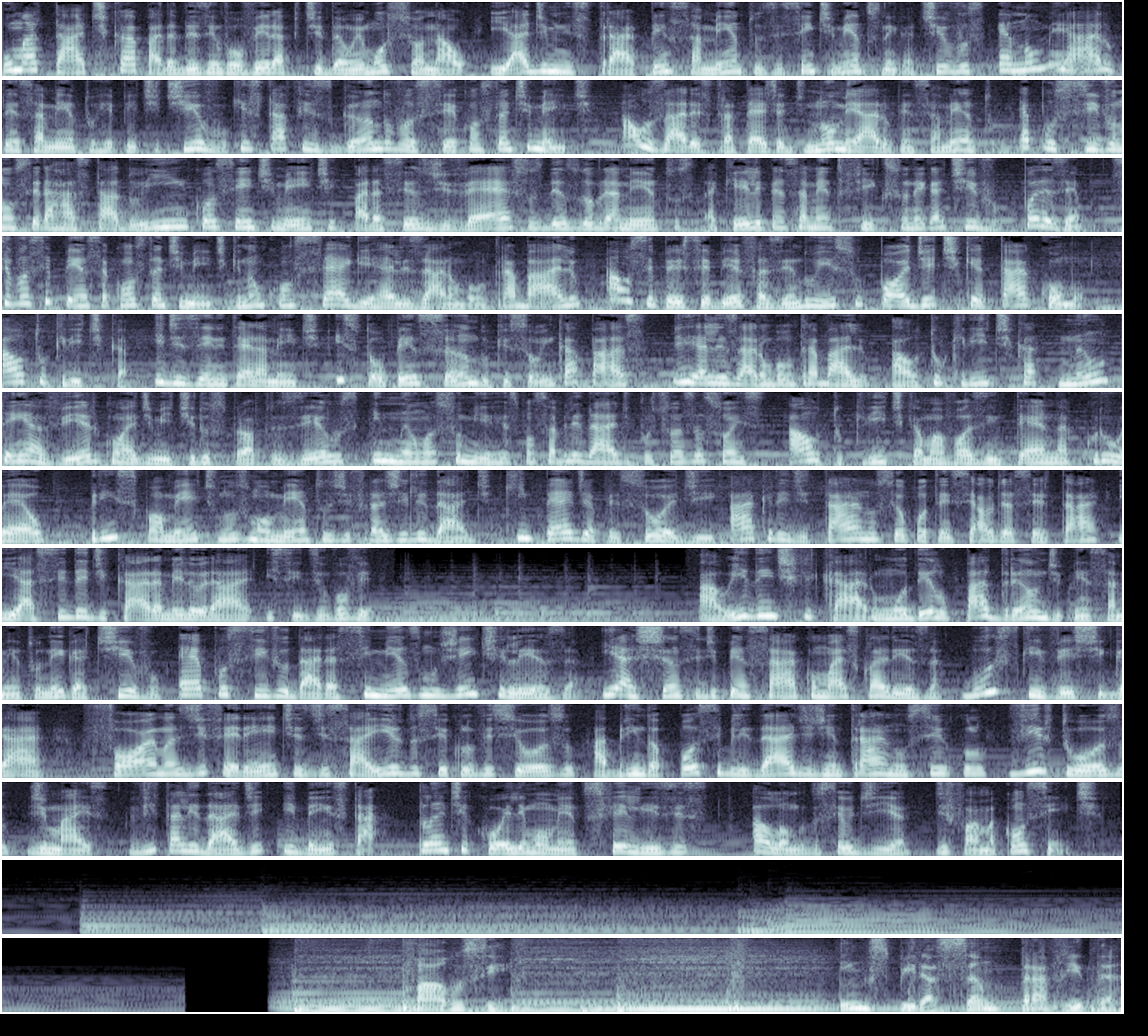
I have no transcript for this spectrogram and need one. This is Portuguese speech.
Uma tática para desenvolver aptidão emocional e administrar pensamentos e sentimentos negativos é nomear o pensamento repetitivo que está fisgando você constantemente. Ao usar a estratégia de nomear o pensamento, é possível não ser arrastado inconscientemente para seus diversos desdobramentos daquele pensamento fixo negativo. Por exemplo, se você pensa constantemente que não consegue realizar um bom trabalho, ao se perceber fazendo isso, pode etiquetar como autocrítica e dizer internamente: Estou pensando que sou incapaz de realizar um bom trabalho. A autocrítica não tem a ver com admitir os próprios erros e não assumir responsabilidade por suas ações. A autocrítica é uma voz interna cruel, principalmente nos momentos de fragilidade, que impede a pessoa de acreditar no seu potencial de acertar e a se dedicar a melhorar e se desenvolver. Ao identificar um modelo padrão de pensamento negativo, é possível dar a si mesmo gentileza e a chance de pensar com mais clareza. Busque investigar formas diferentes de sair do ciclo vicioso, abrindo a possibilidade de entrar num círculo virtuoso de mais vitalidade e bem-estar. Plante e colhe momentos felizes ao longo do seu dia de forma consciente. Pause. Inspiração para a vida.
